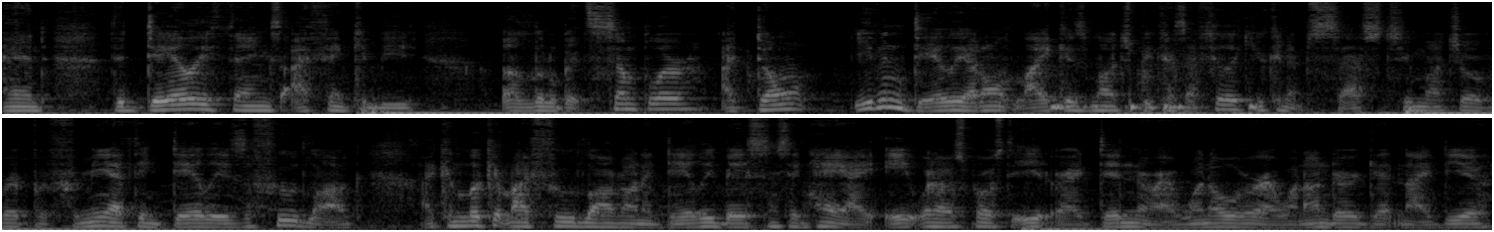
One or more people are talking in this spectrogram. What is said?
And the daily things I think can be a little bit simpler. I don't even daily I don't like as much because I feel like you can obsess too much over it. But for me, I think daily is a food log. I can look at my food log on a daily basis and saying, hey, I ate what I was supposed to eat, or I didn't, or I went over, or I went under, get an idea,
